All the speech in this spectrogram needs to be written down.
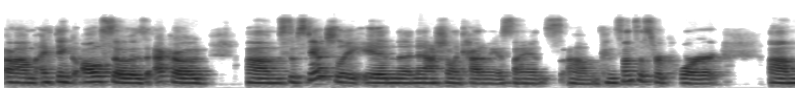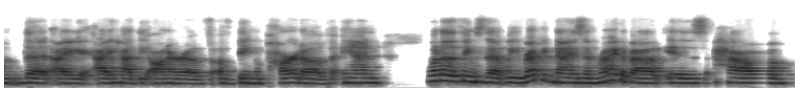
um, I think also is echoed um, substantially in the National Academy of Science um, consensus report um, that I, I had the honor of, of being a part of. And one of the things that we recognize and write about is how,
